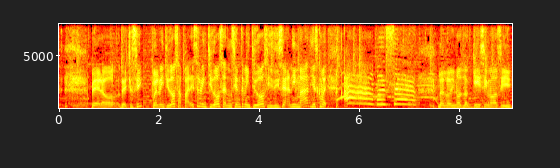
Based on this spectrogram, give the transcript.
Pero, de hecho, sí, fue el 22, aparece el 22, anunciante 22 y dice Animad y es como, ¡ah! Nos lo vimos loquísimos y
